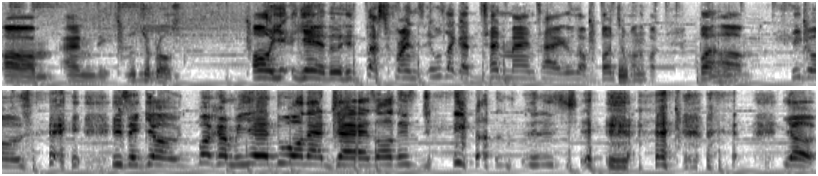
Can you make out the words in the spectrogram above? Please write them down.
Um and Lucha he- Bros. Oh yeah, yeah, the, his best friends. It was like a ten man tag. It was a bunch of Mhm. motherfuckers. But Mhm. um, he goes, he's like, yo, Buck Henry, yeah, do all that jazz, all this, goes, this shit. yo,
